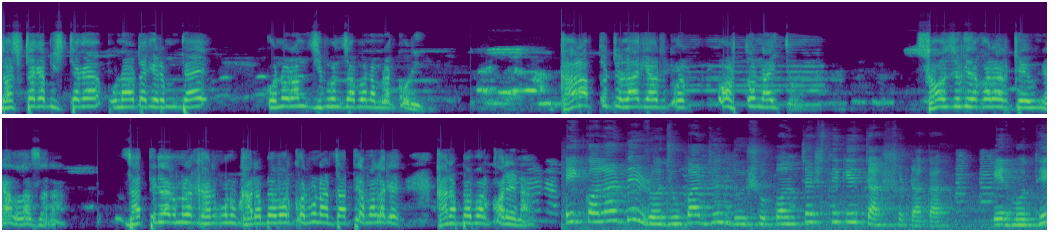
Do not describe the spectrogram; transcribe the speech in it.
দশ টাকা, বিশ টাকা, পনেরো টাকা এরকম দেয়। কোনোরকম জীবন যাপন আমরা করি। খারাপ তো একটু লাগে আর অর্থ নাই তো। সহযোগিতা করার কেউ নেই আল্লাহ ছাড়া। যাত্রী লাগে আমরা কোনো খারাপ ব্যবহার করব না আর যাত্রী আমার লাগে খারাপ ব্যবহার করে না। এই কলারদের রোজ উপার্জন দুশো পঞ্চাশ থেকে চারশো টাকা। এর মধ্যে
